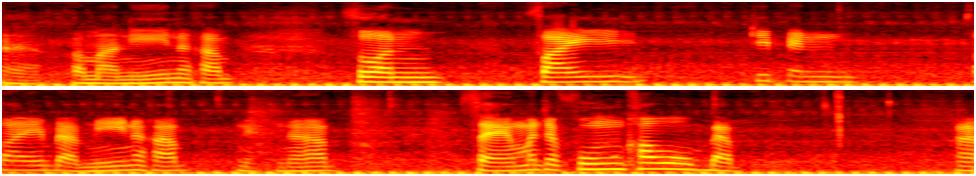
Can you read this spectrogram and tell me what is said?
อ่าประมาณนี้นะครับ ส่วนไฟที่เป็นไฟแบบนี้นะครับเนี่ยนะครับ แสงมันจะฟุ้งเข้าแบบอ่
